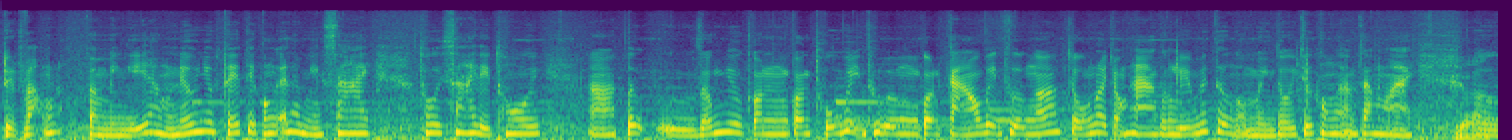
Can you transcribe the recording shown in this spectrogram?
tuyệt vọng lắm và mình nghĩ rằng nếu như thế thì có nghĩa là mình sai thôi sai thì thôi à, tự giống như con con thú bị thương con cáo bị thương á trốn vào trong hang thường liếm vết thương của mình thôi chứ không dám ra ngoài yeah. Dạ. ừ.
